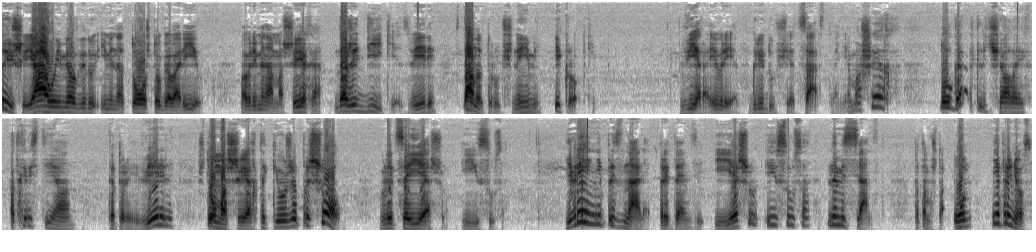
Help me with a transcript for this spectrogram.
что Ишияу имел в виду именно то, что говорил. Во времена Машеха даже дикие звери станут ручными и кроткими. Вера евреев в грядущее царствование Машеха долго отличала их от христиан, которые верили, что Машех таки уже пришел в лице Иешу и Иисуса. Евреи не признали претензий Иешу и Иисуса на мессианство, потому что он не принес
